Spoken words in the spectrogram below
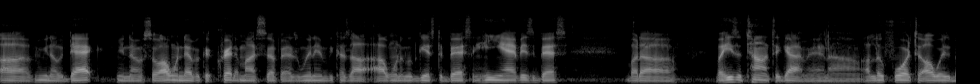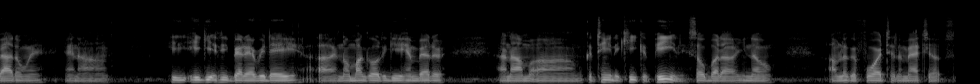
uh, you know, Dak. You know, so I would never credit myself as winning because I, I want to go against the best, and he didn't have his best. But uh, but he's a talented guy, man. Uh, I look forward to always battling, and um, he he gets me better every day. I know my goal to get him better, and I'm um, continue to keep competing. So, but uh, you know, I'm looking forward to the matchups.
